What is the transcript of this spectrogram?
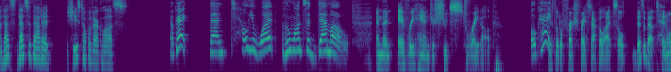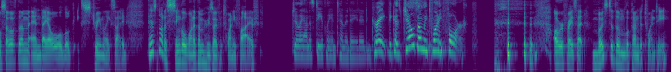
That's that's about it. She's top of our class. Okay. Then tell you what, who wants a demo? And then every hand just shoots straight up. Okay. These little fresh-faced acolytes. All, there's about ten or so of them, and they all look extremely excited. There's not a single one of them who's over twenty-five. Jylliana's deeply intimidated. Great, because Jill's only 24. I'll rephrase that. Most of them look under twenty.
